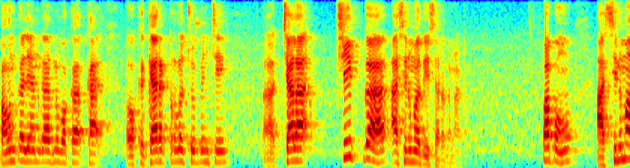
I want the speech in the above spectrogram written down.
పవన్ కళ్యాణ్ గారిని ఒక ఒక క్యారెక్టర్లో చూపించి చాలా చీప్గా ఆ సినిమా తీశారన్నమాట. పాపం ఆ సినిమా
